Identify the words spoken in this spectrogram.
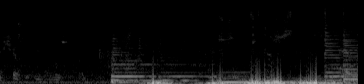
jak się tutaj zmierzy? To jeszcze to wszystko rozumiem.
